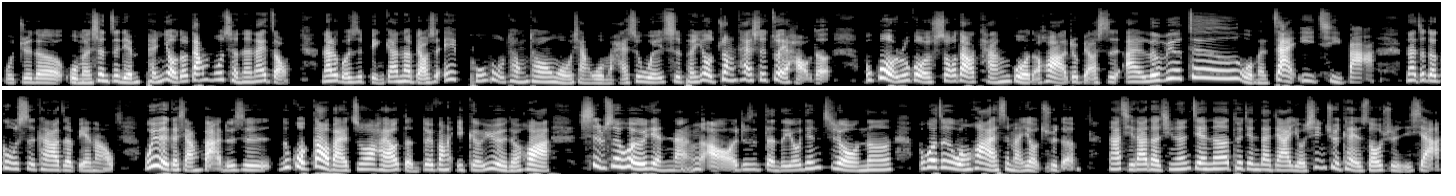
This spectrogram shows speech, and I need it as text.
我觉得我们甚至连朋友都当不成的那种。那如果是饼干呢，表示诶普普通通。我想我们还是维持朋友状态是最好的。不过如果收到糖果的话，就表示 I love you too，我们在一起吧。那这个故事看到这边呢，我有一个想法，就是如果告白之后还要等对方一个月的话，是不是会有一点难熬？就是等的有点久呢？不过这个文化还是蛮有趣的。那其他的情人节呢？推荐大家有兴趣可以搜寻一下。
